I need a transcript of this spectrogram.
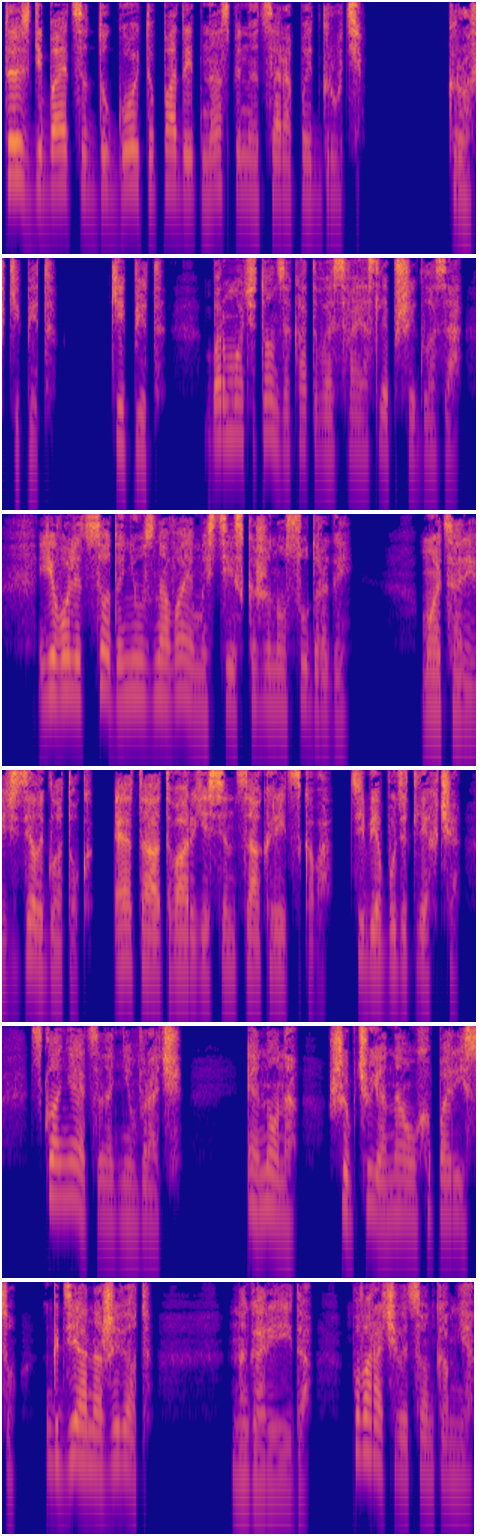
то изгибается дугой, то падает на спину и царапает грудь. Кровь кипит. Кипит. Бормочет он, закатывая свои ослепшие глаза. Его лицо до неузнаваемости искажено судорогой. «Мой царевич, сделай глоток. «Это отвар есенца Критского. Тебе будет легче», — склоняется над ним врач. «Энона», — шепчу я на ухо Парису, — «где она живет? «На горе Ида», — поворачивается он ко мне.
